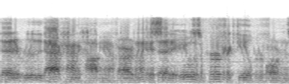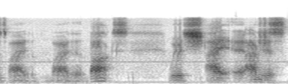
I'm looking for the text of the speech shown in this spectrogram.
that it really that kind of caught me off guard. And like I said, it, it was a perfect heel performance by the by the Bucks, which I I'm just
